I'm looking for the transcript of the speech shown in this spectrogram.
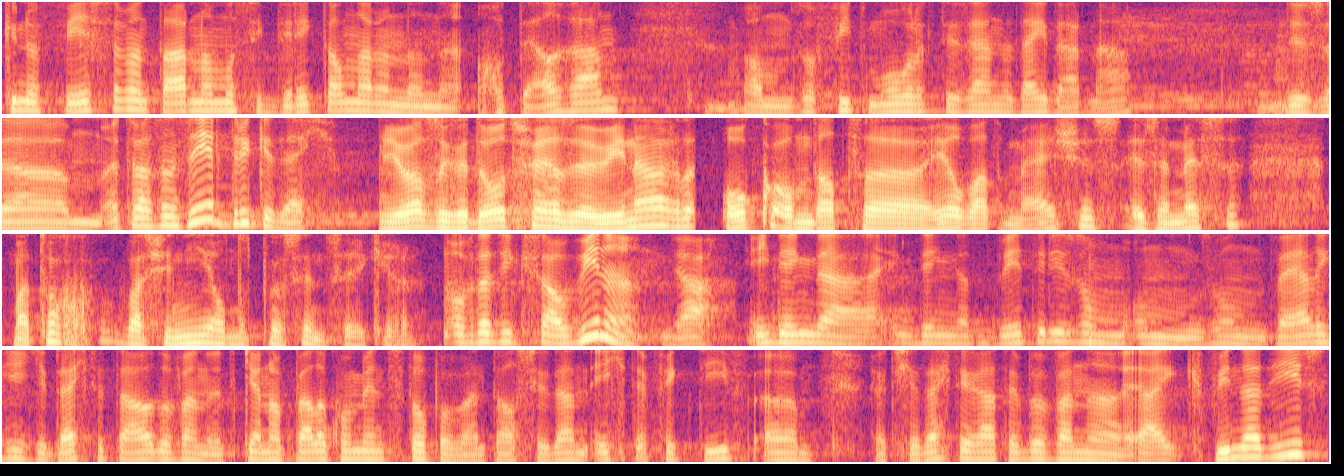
kunnen feesten. Want daarna moest ik direct al naar een, een hotel gaan om zo fit mogelijk te zijn de dag daarna. Dus um, het was een zeer drukke dag. Je was de gedoodverde winnaar, ook omdat uh, heel wat meisjes sms'en. Maar toch was je niet 100% zeker. Hè? Of dat ik zou winnen? Ja, ik denk dat, ik denk dat het beter is om, om zo'n veilige gedachte te houden van het kan op elk moment stoppen. Want als je dan echt effectief uh, het gedachte gaat hebben van uh, ja, ik win dat hier,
